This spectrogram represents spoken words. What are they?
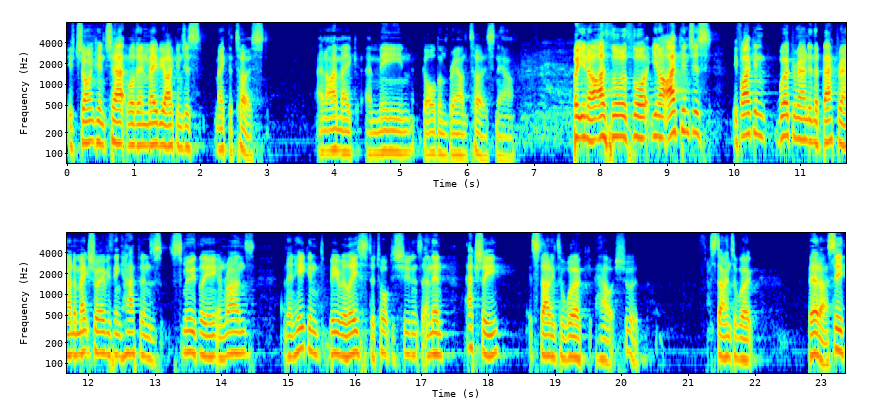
if John can chat, well, then maybe I can just make the toast. And I make a mean golden brown toast now. But, you know, I thought, I thought, you know, I can just, if I can work around in the background and make sure everything happens smoothly and runs, and then he can be released to talk to students, and then actually it's starting to work how it should. It's starting to work better. See,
